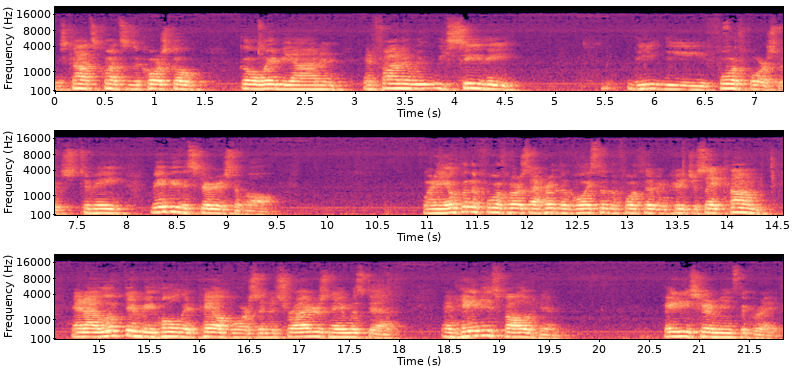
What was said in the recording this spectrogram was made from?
These consequences, of course, go go way beyond, and, and finally we, we see the, the the fourth horse, which to me may be the scariest of all. When he opened the fourth horse, I heard the voice of the fourth living creature say, Come. And I looked, and behold, a pale horse, and its rider's name was Death. And Hades followed him. Hades here means the grave.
